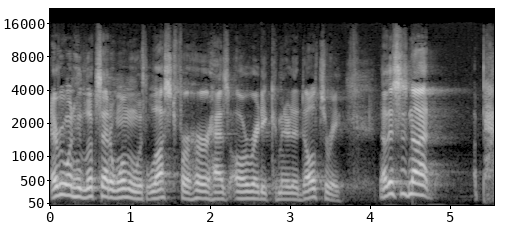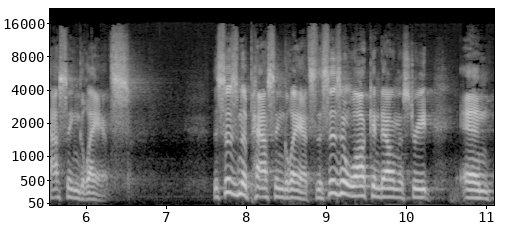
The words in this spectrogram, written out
everyone who looks at a woman with lust for her has already committed adultery. Now, this is not a passing glance. This isn't a passing glance. This isn't walking down the street and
